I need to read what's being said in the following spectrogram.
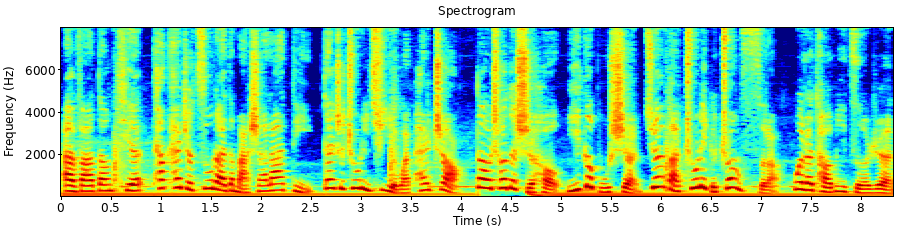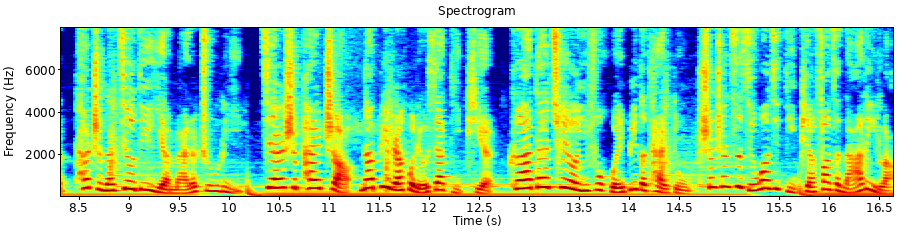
案发当天他开着租来的玛莎拉蒂带着朱莉去野外拍照，倒车的时候一个不慎，居然把朱莉给撞死了。为了逃避责任，他只能就地掩埋了朱莉。既然是拍照，那必然会留下底片，可阿呆却有一副回避的态度，声称自己忘记底片放在哪里了。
